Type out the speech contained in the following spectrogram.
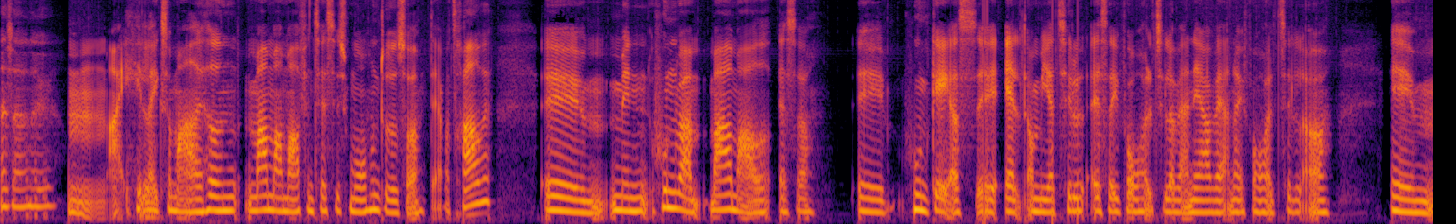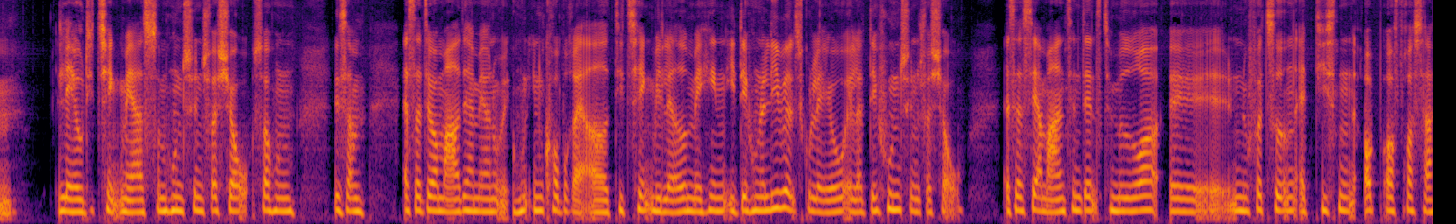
Altså, øh... mm, nej, heller ikke så meget. Jeg havde en meget, meget, meget fantastisk mor. Hun døde så, da jeg var 30. Øh, men hun var meget, meget, altså, øh, hun gav os øh, alt og mere til, altså i forhold til at være nærværende, i forhold til at øh, lave de ting med os, som hun synes var sjov. Så hun ligesom, altså det var meget det her med, at hun inkorporerede de ting, vi lavede med hende, i det hun alligevel skulle lave, eller det hun synes var sjov. Altså jeg ser meget en tendens til mødre øh, nu for tiden, at de sådan opoffrer sig,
